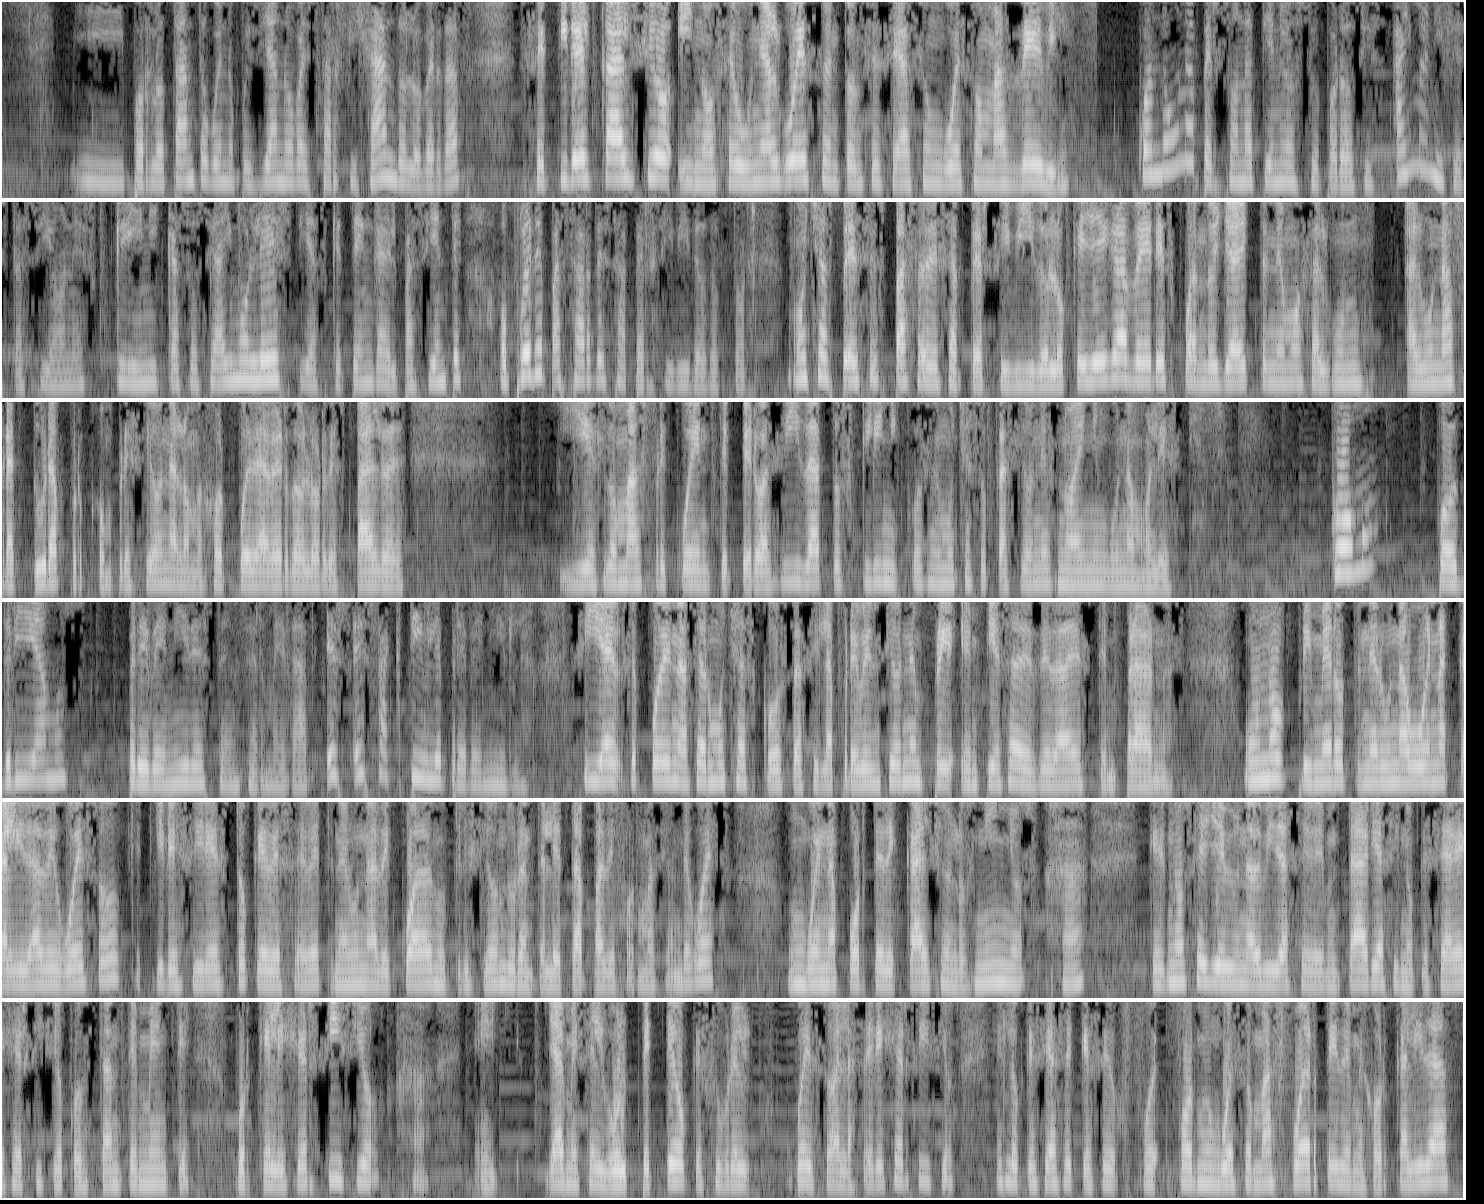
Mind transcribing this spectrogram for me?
y por lo tanto, bueno, pues ya no va a estar fijándolo, ¿verdad? Se tira el calcio y no se une al hueso, entonces se hace un hueso más débil. Cuando una persona tiene osteoporosis, ¿hay manifestaciones clínicas, o sea, hay molestias que tenga el paciente o puede pasar desapercibido, doctor? Muchas veces pasa desapercibido. Lo que llega a ver es cuando ya tenemos algún, alguna fractura por compresión, a lo mejor puede haber dolor de espalda, y es lo más frecuente, pero así datos clínicos en muchas ocasiones no hay ninguna molestia. ¿Cómo podríamos prevenir esta enfermedad? ¿Es, es factible prevenirla? Sí, se pueden hacer muchas cosas y la prevención empieza desde edades tempranas. Uno, primero, tener una buena calidad de hueso. ¿Qué quiere decir esto? Que debe tener una adecuada nutrición durante la etapa de formación de hueso. Un buen aporte de calcio en los niños. Ajá que no se lleve una vida sedentaria, sino que se haga ejercicio constantemente, porque el ejercicio, eh, llámese el golpeteo que sube el hueso al hacer ejercicio, es lo que se hace que se forme un hueso más fuerte y de mejor calidad.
